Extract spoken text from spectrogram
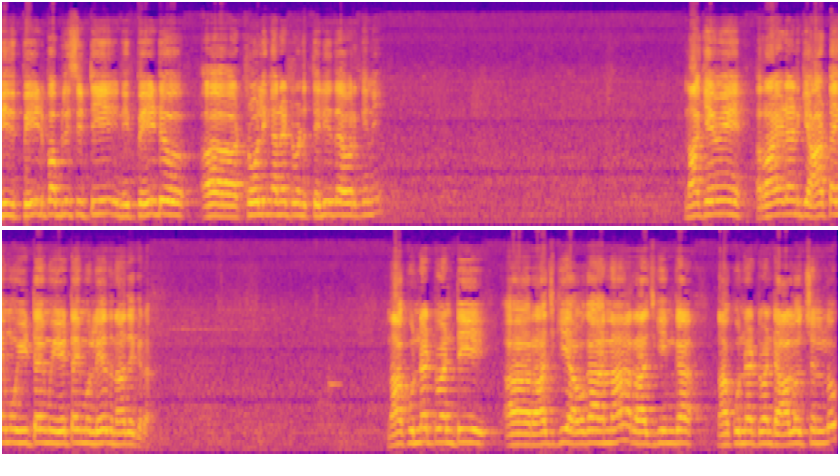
నీది పెయిడ్ పబ్లిసిటీ నీ పెయిడ్ ట్రోలింగ్ అనేటువంటి తెలియదు ఎవరికి నాకేమి రాయడానికి ఆ టైము ఈ టైము ఏ టైము లేదు నా దగ్గర. నాకున్నటువంటి రాజకీయ అవగాహన రాజకీయంగా నాకున్నటువంటి ఆలోచనలు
